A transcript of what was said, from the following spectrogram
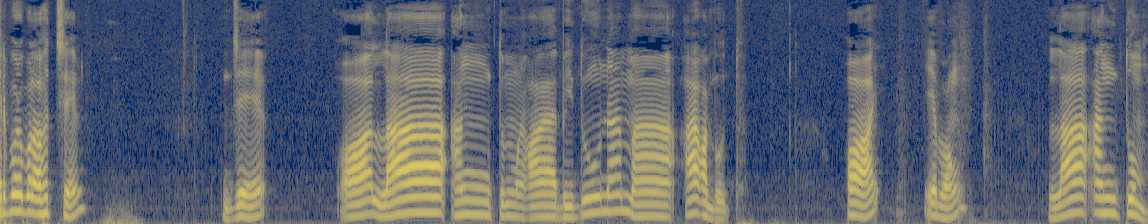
এরপর বলা হচ্ছে যে অলা আং তুম আবিদুনা মা আবুদ। অয় এবং, লা আং তুম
